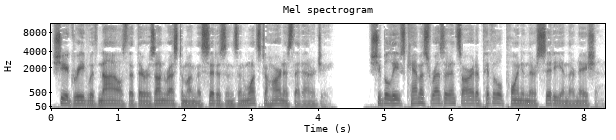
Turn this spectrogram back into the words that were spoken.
She agreed with Niles that there is unrest among the citizens and wants to harness that energy. She believes Camas residents are at a pivotal point in their city and their nation.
